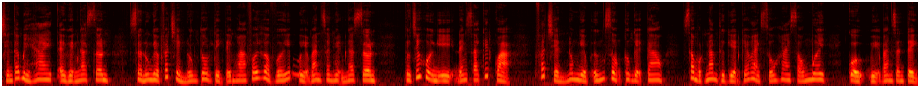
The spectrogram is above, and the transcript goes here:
9 tháng 12 tại huyện Nga Sơn, Sở Nông nghiệp Phát triển Nông thôn tỉnh Thanh Hóa phối hợp với Ủy ban dân huyện Nga Sơn tổ chức hội nghị đánh giá kết quả phát triển nông nghiệp ứng dụng công nghệ cao sau một năm thực hiện kế hoạch số 260 của Ủy ban dân tỉnh.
